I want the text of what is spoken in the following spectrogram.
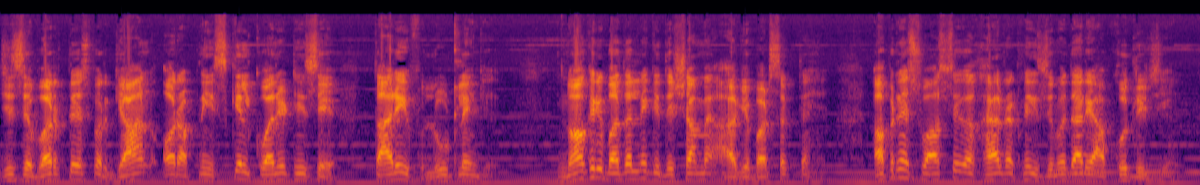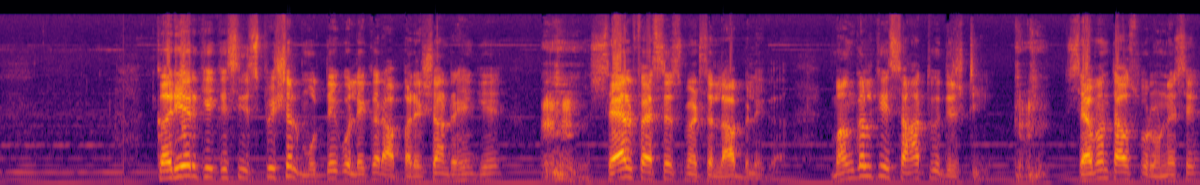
जिससे वर्क प्लेस पर ज्ञान और अपनी स्किल क्वालिटी से तारीफ़ लूट लेंगे। नौकरी बदलने की दिशा में आगे बढ़ सकते हैं। अपने स्वास्थ्य का ख्याल रखने की ज़िम्मेदारी आप खुद लीजिए। करियर के किसी स्पेशल मुद्दे को लेकर आप परेशान रहेंगे। सेल्फ असेसमेंट से लाभ मिलेगा। मंगल की सातवीं दृष्टि सेवंथ हाउस पर होने से,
